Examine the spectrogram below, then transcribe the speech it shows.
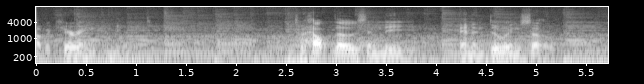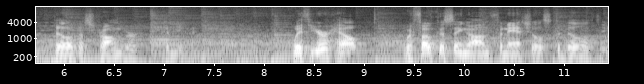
of a caring community, to help those in need, and in doing so, build a stronger community. With your help, we're focusing on financial stability,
